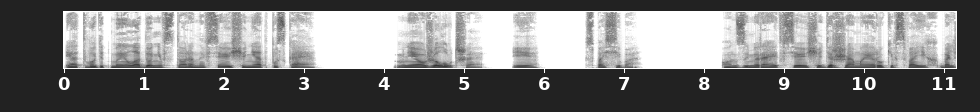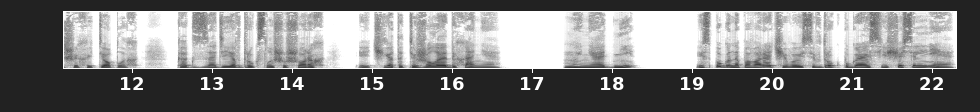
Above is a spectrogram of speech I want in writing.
и отводит мои ладони в стороны, все еще не отпуская. «Мне уже лучше, и спасибо». Он замирает, все еще держа мои руки в своих, больших и теплых, как сзади я вдруг слышу шорох и чье-то тяжелое дыхание. «Мы не одни?» Испуганно поворачиваюсь и вдруг пугаюсь еще сильнее.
